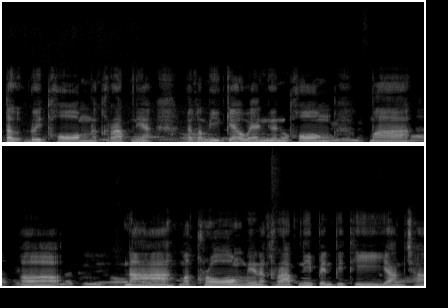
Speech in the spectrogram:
เตอะด้วยทองนะครับเนี่ยแล้วก็มีแก้วแหวนเงินทองมาหนามาคล้องเนี่ยนะครับ นี่เป็นพิธียามเช้า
